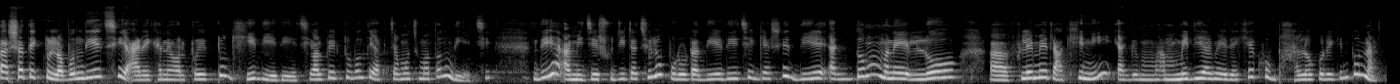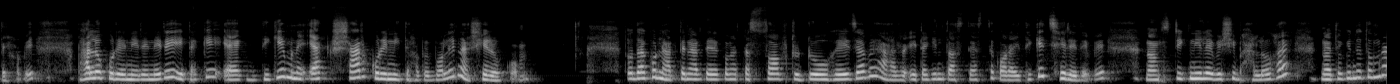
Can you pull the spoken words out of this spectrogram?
তার সাথে একটু লবণ দিয়েছি আর এখানে অল্প একটু ঘি দিয়ে দিয়েছি। অল্প একটু বলতে এক চামচ মতন দিয়েছি। দিয়ে আমি যে সুজিটা ছিল পুরোটা দিয়ে দিয়েছি গ্যাসে। দিয়ে একদম মানে লো ফ্লেমে রাখিনি। এক মিডিয়ামে রেখে খুব ভালো করে কিন্তু নাড়তে হবে। ভালো করে নেড়ে নেড়ে এটাকে একদিকে মানে এক সার করে নিতে হবে বলে না সেরকম। তো দেখো নাড়তে নাড়তে এরকম একটা সফট ডো হয়ে যাবে আর এটা কিন্তু আস্তে আস্তে কড়াই থেকে ছেড়ে দেবে। ননস্টিক নিলে বেশি ভালো হয়, নয়তো কিন্তু তোমরা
